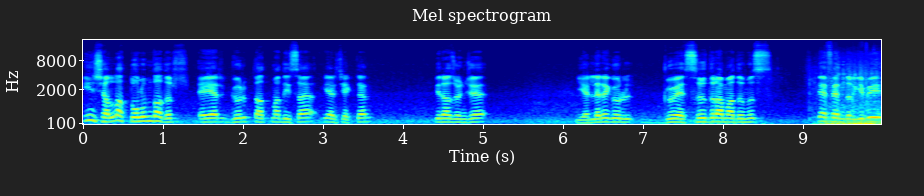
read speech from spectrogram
inşallah dolumdadır. Eğer görüp de atmadıysa gerçekten biraz önce yerlere gö göğe sığdıramadığımız Defender gibi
